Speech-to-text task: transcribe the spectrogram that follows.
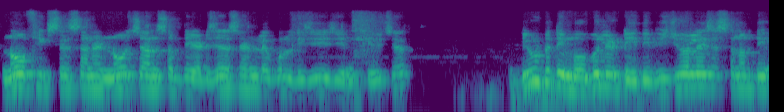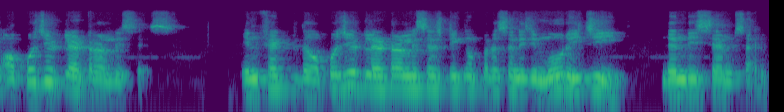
no fixation and no chance of the adjacent level disease in future. Due to the mobility, the visualization of the opposite lateral recess. In fact, the opposite lateral recess decompression is more easy than the same site.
